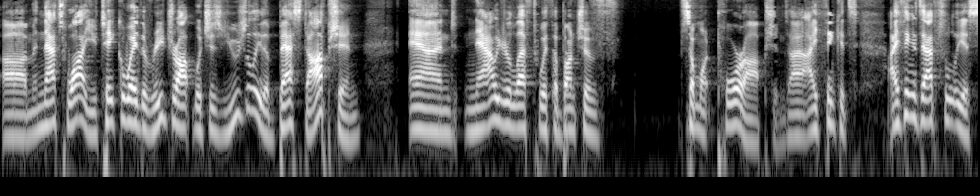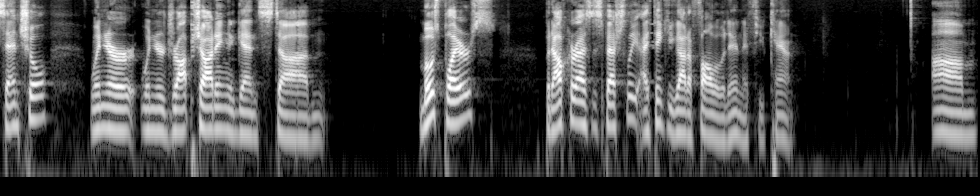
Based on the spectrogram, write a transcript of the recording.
Um, and that's why you take away the redrop, which is usually the best option. And now you're left with a bunch of somewhat poor options. I, I, think it's I think it's absolutely essential when you're when you're drop shotting against um, most players, but Alcaraz especially. I think you got to follow it in if you can. Um,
